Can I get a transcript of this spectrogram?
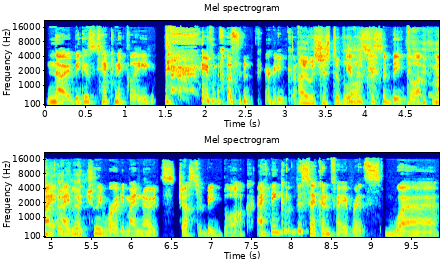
no, because technically it wasn't very good. It was just a block. It was just a big block. My I literally wrote in my notes just a big block. I think the second favorites were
